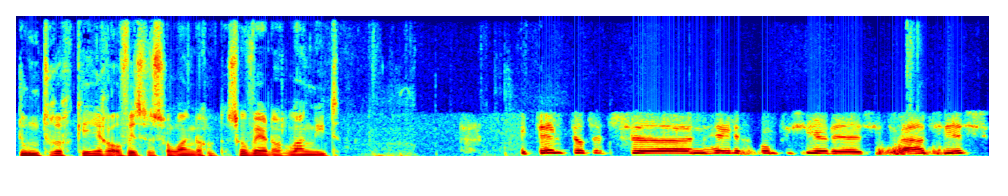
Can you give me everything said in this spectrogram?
doen terugkeren? Of is het zolang nog, zover nog lang niet? Ik denk dat het uh, een hele gecompliceerde situatie is.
